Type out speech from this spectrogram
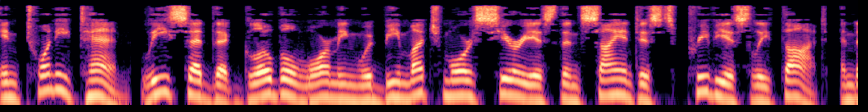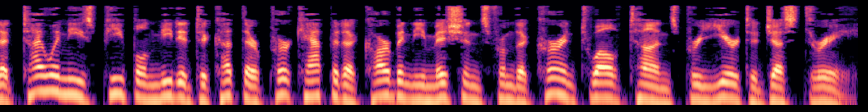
In 2010, Lee said that global warming would be much more serious than scientists previously thought, and that Taiwanese people needed to cut their per capita carbon emissions from the current 12 tons per year to just 3.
